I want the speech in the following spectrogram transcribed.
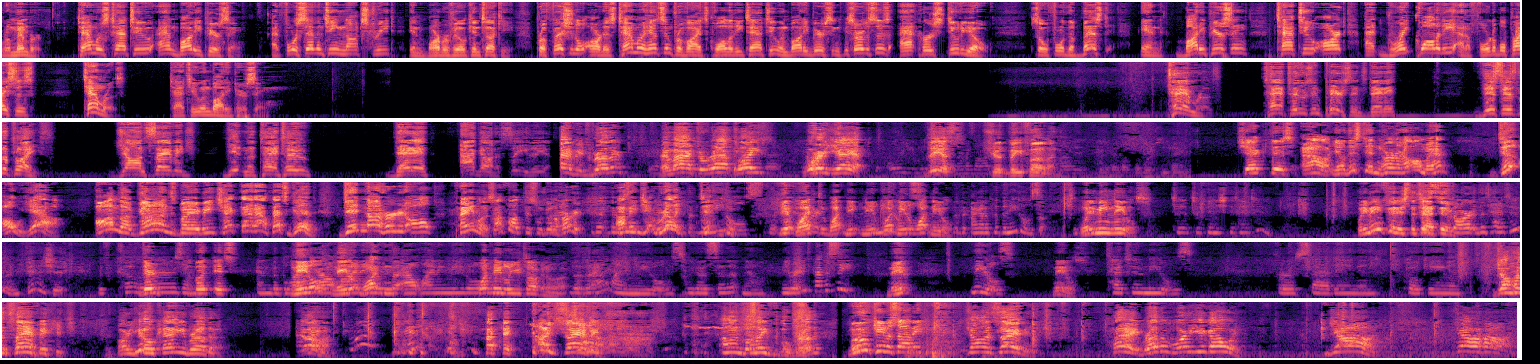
Remember, Tamara's Tattoo and Body Piercing at 417 Knox Street in Barbourville, Kentucky. Professional artist Tamara Henson provides quality tattoo and body piercing services at her studio. So for the best in body piercing, tattoo art at great quality at affordable prices, Tamara's Tattoo and Body Piercing. Tamara's. Tattoos and piercings, Daddy. This is the place. John Savage getting a tattoo. Daddy, I gotta see this. Savage, brother. Am I at the right place? Where you at? This should be fun. Check this out. You know, this didn't hurt at all, man. D- oh, yeah. On the guns, baby. Check that out. That's good. Did not hurt at all. Painless. I thought this was going to hurt. I mean, really. The needles. Yeah, what? What, ne- ne- the what needle? What needle? I gotta put the needles up. What do you mean needles? To, to finish the tattoo. What do you mean finish the Just tattoo? start the tattoo and finish it with colors There, and, but it's and the black Needle? Needle? What? the outlining needle. what needle are you talking about? The, the outlining needles. We gotta set up now. You ready? Have a seat. Needle? Needles. Needles. Tattoo needles. For stabbing and poking and. John Savage, are you okay, brother? John. Hey, Savage. Unbelievable, brother. Move, Kemosabe. John Savage. Hey, brother, where are you going? John. John.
